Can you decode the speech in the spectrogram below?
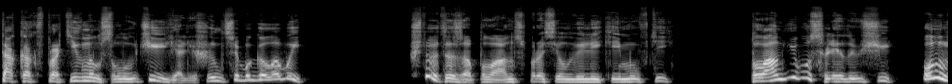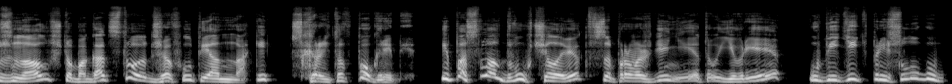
так как в противном случае я лишился бы головы. — Что это за план? — спросил великий муфтий. — План его следующий. Он узнал, что богатство Джафут и Аннаки скрыто в погребе, и послал двух человек в сопровождении этого еврея убедить прислугу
